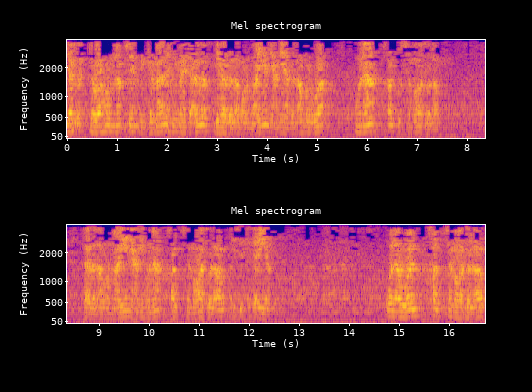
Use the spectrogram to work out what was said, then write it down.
دفع توهم نقص من كماله فيما يتعلق بهذا الأمر المعين يعني هذا الأمر هو هنا خلق السماوات والأرض. هذا الأمر المعين يعني هنا خلق السماوات والأرض في ستة أيام والأول خلق السماوات والأرض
